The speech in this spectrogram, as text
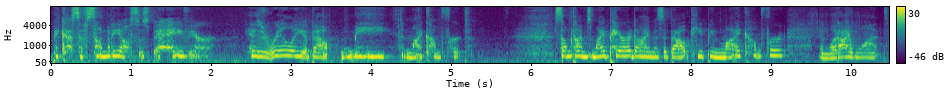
because of somebody else's behavior is really about me and my comfort. Sometimes my paradigm is about keeping my comfort and what I want.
